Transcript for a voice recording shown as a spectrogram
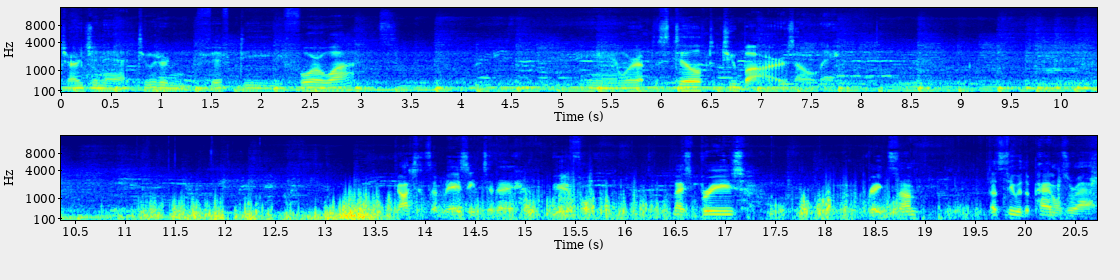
Charging at 254 watts. And we're up to still to two bars only. Gosh, it's amazing today. Beautiful. Nice breeze. Great sun. Let's see where the panels are at.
